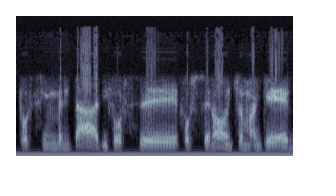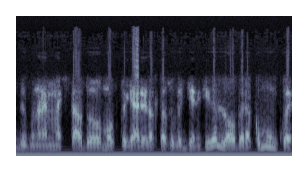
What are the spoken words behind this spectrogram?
forse inventati, forse, forse no, insomma anche Herzog non è mai stato molto chiaro in realtà sulle genesi dell'opera, comunque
